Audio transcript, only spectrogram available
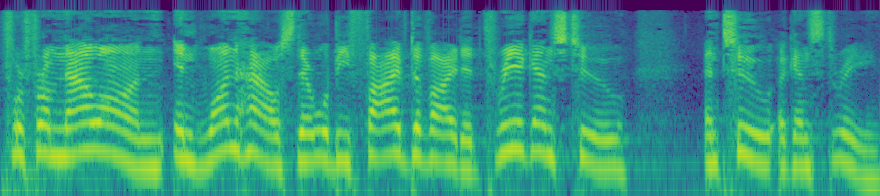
For from now on, in one house there will be five divided, three against two, and two against three.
